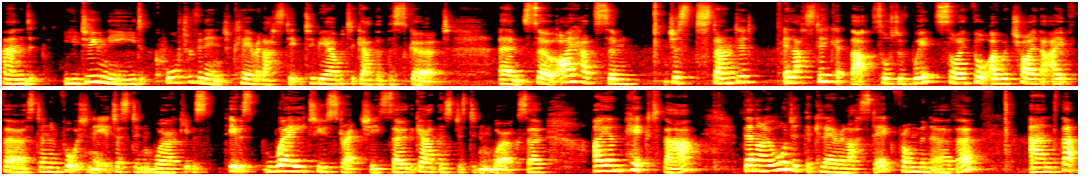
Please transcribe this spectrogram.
and you do need quarter of an inch clear elastic to be able to gather the skirt. Um, so I had some just standard elastic at that sort of width so I thought I would try that out first and unfortunately it just didn't work. It was it was way too stretchy so the gathers just didn't work. So I unpicked that. Then I ordered the clear elastic from Minerva and that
